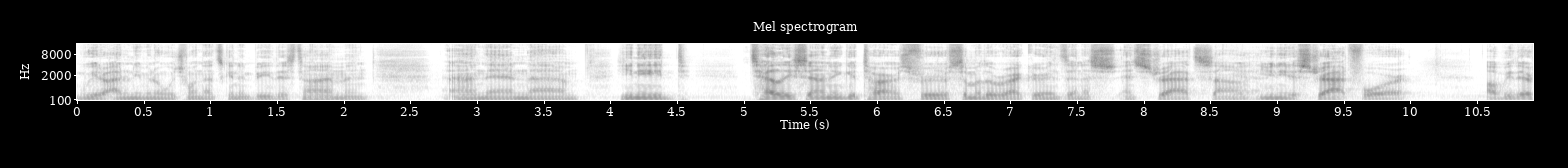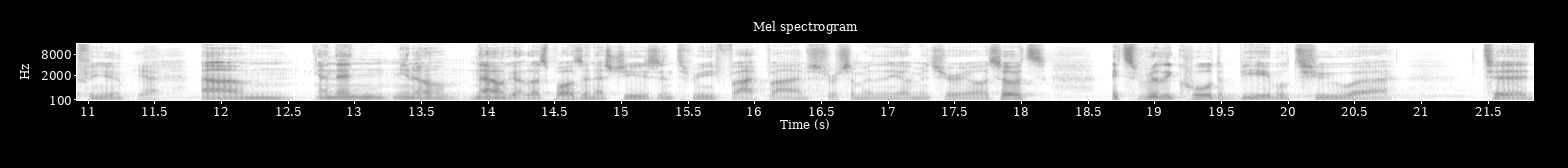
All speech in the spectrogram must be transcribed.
we I don't even know which one that's going to be this time, and and then um, you need tele sounding guitars for some of the records and a and Strat sound. Yeah. You need a Strat for I'll be there for you. yeah, Um, and then you know now I've got Les Pauls and SGs and three five fives for some of the other material. So it's it's really cool to be able to uh, to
